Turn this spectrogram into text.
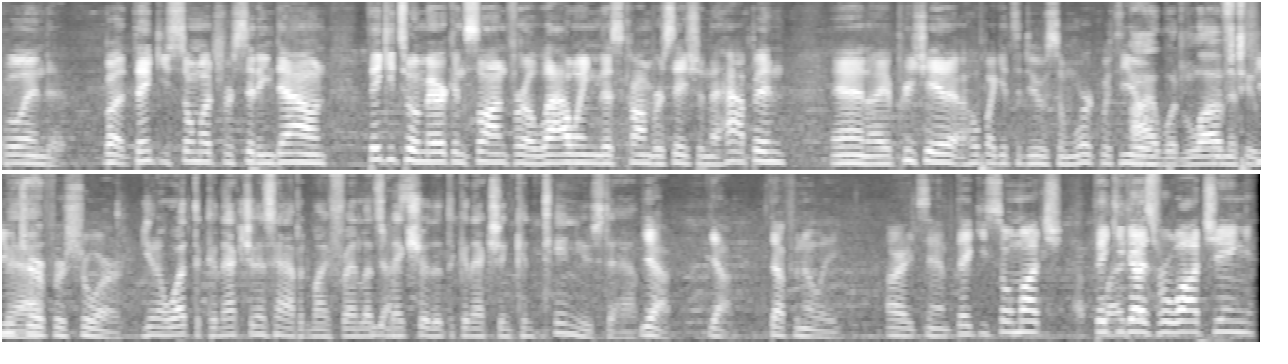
we'll end it. But thank you so much for sitting down. Thank you to American Salon for allowing this conversation to happen. And I appreciate it. I hope I get to do some work with you. I would love in the to, future Matt. for sure. You know what? The connection has happened, my friend. Let's Yes. make sure that the connection continues to happen. Yeah, yeah, definitely. All right, Sam. Thank you so much. Thank you guys for watching,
